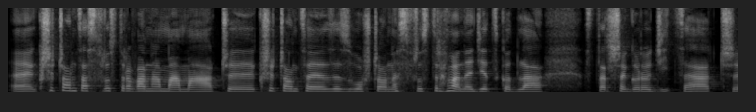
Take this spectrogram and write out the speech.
E, krzycząca, sfrustrowana mama, czy krzyczące, zezłoszczone, sfrustrowane dziecko dla starszego rodzica, czy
